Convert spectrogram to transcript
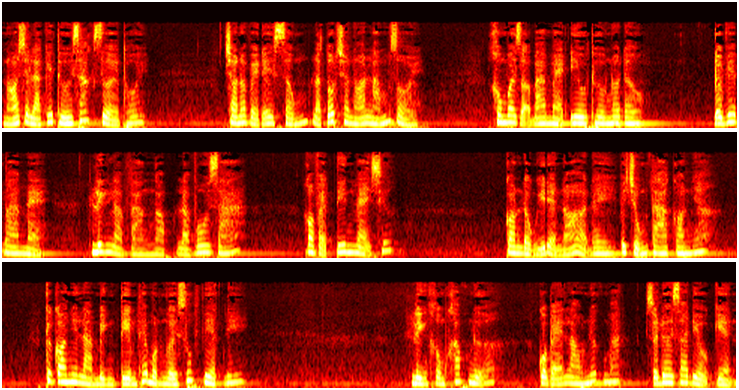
Nó chỉ là cái thứ rác rưởi thôi. Cho nó về đây sống là tốt cho nó lắm rồi. Không bao giờ ba mẹ yêu thương nó đâu. Đối với ba mẹ, Linh là vàng ngọc, là vô giá. Con phải tin mẹ chứ. Con đồng ý để nó ở đây với chúng ta con nhé. Cứ coi như là mình tìm thêm một người giúp việc đi. Linh không khóc nữa. Cô bé lau nước mắt. Rồi đưa ra điều kiện.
